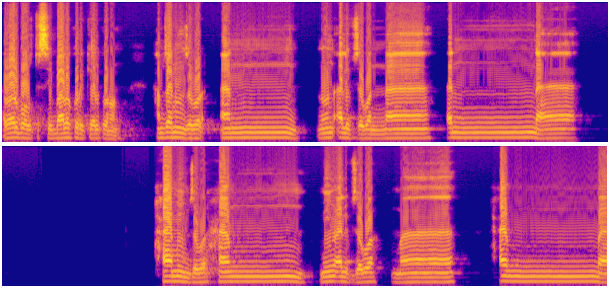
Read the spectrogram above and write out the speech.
আবার বলতেছি, ভালো করে খেয়াল করুন। হামজা নুন জবর, আন, নুন আলিফ জবর, না, আন, না। হামিম জবর হাম মিম আলিফ জবর মা হাম মা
